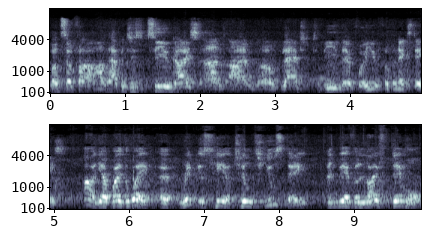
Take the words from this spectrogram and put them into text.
Not so far. I'm happy to see you guys, and I'm uh, glad to be there for you for the next days. Ah, yeah, by the way, uh, Rick is here till Tuesday, and we have a live demo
